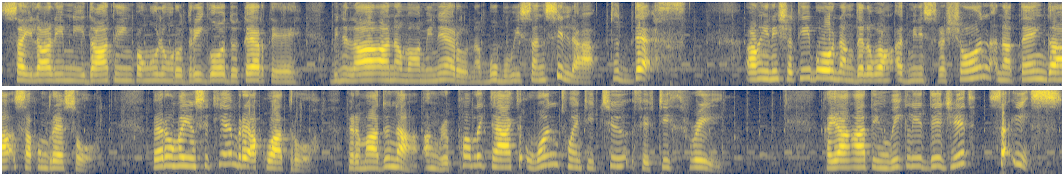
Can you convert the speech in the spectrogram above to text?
Sa ilalim ni dating Pangulong Rodrigo Duterte, binalaan ang mga minero na bubuwisan sila to death. Ang inisyatibo ng dalawang administrasyon na tenga sa Kongreso. Pero ngayong Setyembre 4, pirmado na ang Republic Act 12253. Kaya ang ating weekly digit, sais.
